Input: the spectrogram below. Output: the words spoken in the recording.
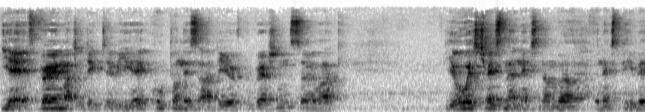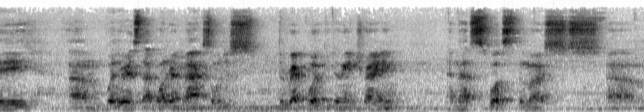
yeah, it's very much addictive. You get hooked on this idea of progression. So like, you're always chasing that next number, the next PB, um, whether it's that one rep max or just the rep work you're doing in training, and that's what's the most um,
